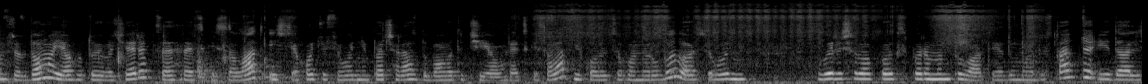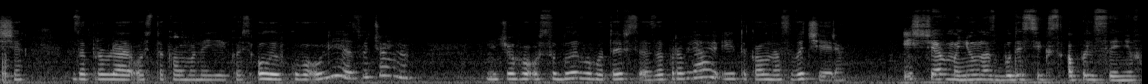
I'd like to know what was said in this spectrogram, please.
Ми вже вдома, я готую вечерю. Це грецький салат. І ще хочу сьогодні перший раз додати чия грецький салат. Ніколи цього не робила, а сьогодні вирішила поекспериментувати. Я думаю, достатньо. І далі ще заправляю ось така у мене є якась оливкова олія, звичайно. Нічого особливого, та й все. Заправляю і така у нас вечеря. І ще в меню у нас буде сік з апельсинів.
